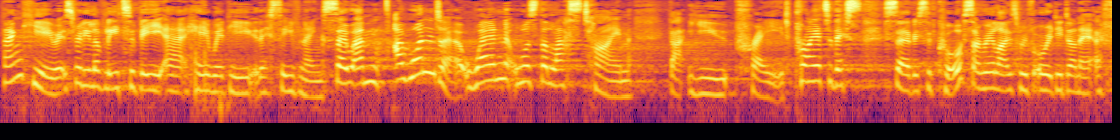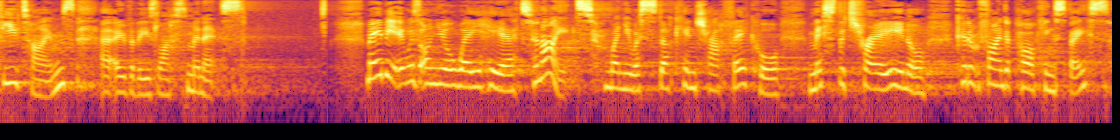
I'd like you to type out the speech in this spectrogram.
Thank you. It's really lovely to be uh, here with you this evening. So, um, I wonder when was the last time that you prayed? Prior to this service, of course. I realise we've already done it a few times uh, over these last minutes. Maybe it was on your way here tonight when you were stuck in traffic or missed the train or couldn't find a parking space.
